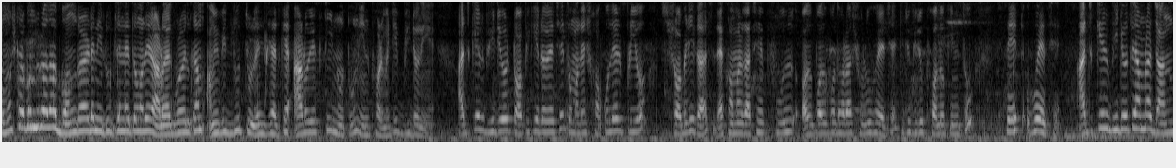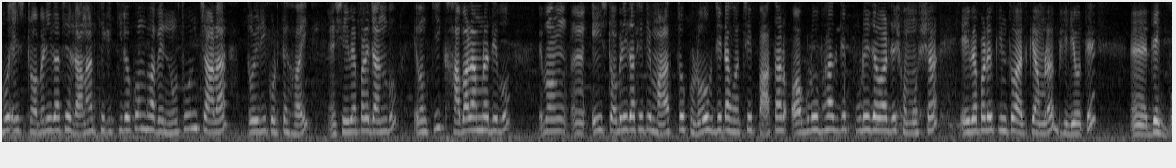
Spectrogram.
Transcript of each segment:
নমস্কার বন্ধুরা, দা বং garden YouTube চ্যানেলে তোমাদের আরও একবার ওয়েলকাম। আমি বিদ্যুৎ, চলে এসেছি আজকে আরও একটি নতুন ইনফরমেটিভ ভিডিও নিয়ে। আজকের ভিডিওর টপিকে রয়েছে তোমাদের সকলের প্রিয় স্ট্রবেরি গাছ। দেখো, আমার গাছে ফুল অল্প অল্প ধরা শুরু হয়েছে, কিছু কিছু ফলও কিন্তু সেট হয়েছে। আজকের ভিডিওতে আমরা জানব এই স্ট্রবেরি গাছের রানার থেকে কীরকমভাবে নতুন চারা তৈরি করতে হয়, সেই ব্যাপারে জানব এবং কি খাবার আমরা দেবো এবং এই স্ট্রবেরি গাছে একটি মারাত্মক রোগ যেটা হচ্ছে, পাতার অগ্রভাগ যে পুড়ে যাওয়ার যে সমস্যা, এই ব্যাপারেও কিন্তু আজকে আমরা ভিডিওতে দেখব।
